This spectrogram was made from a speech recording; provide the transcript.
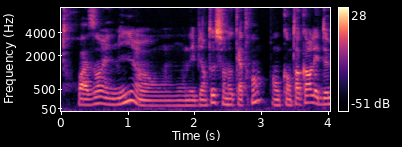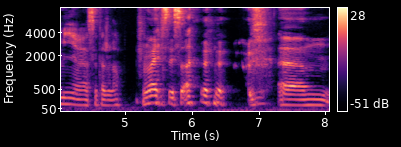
trois ans et demi, on, on est bientôt sur nos quatre ans. On compte encore les demi à cet âge-là. Ouais, c'est ça. euh,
